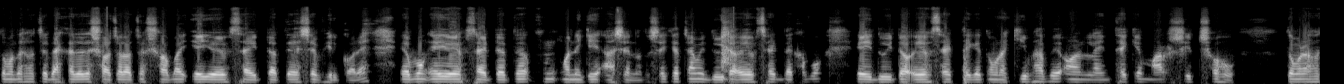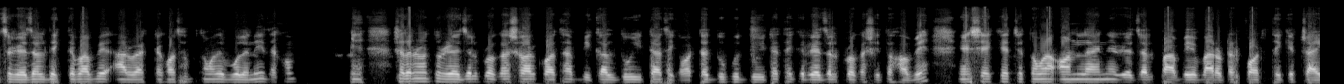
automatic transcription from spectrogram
তোমাদের হচ্ছে দেখা যায় যে সচরাচর সবাই এই ওয়েবসাইটটাতে এসে ভিড় করে এবং এই ওয়েবসাইটটাতে অনেকেই আসে না। তো সেক্ষেত্রে আমি দুইটা ওয়েবসাইট দেখাবো। এই দুইটা ওয়েবসাইট থেকে তোমরা কীভাবে অনলাইন থেকে মার্কশিট সহ তোমরা হচ্ছে রেজাল্ট দেখতে পাবে। আরও একটা কথা তোমাদের বলে নিই। দেখো সাধারণত রেজাল্ট প্রকাশ হওয়ার কথা বিকাল দুইটা থেকে, অর্থাৎ দুপুর দুইটা থেকে রেজাল্ট প্রকাশিত হবে। সেক্ষেত্রে তোমরা অনলাইনে রেজাল্ট পাবে বারোটার পর থেকে ট্রাই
